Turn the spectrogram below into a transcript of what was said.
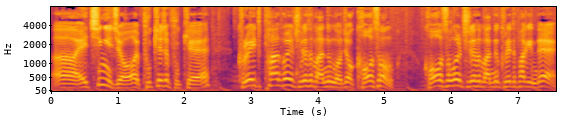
아, 애칭이죠. 부캐죠, 부캐. 그레이트 팍을 줄여서 만든 거죠. 거성. 거성을 줄여서 만든 Great 팍인데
